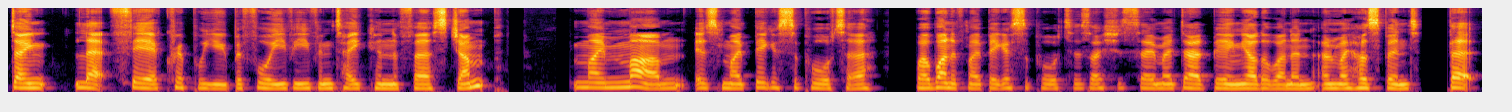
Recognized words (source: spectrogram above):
Don't let fear cripple you before you've even taken the first jump. My mum is my biggest supporter well, one of my biggest supporters, I should say, my dad being the other one, and, and my husband. But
